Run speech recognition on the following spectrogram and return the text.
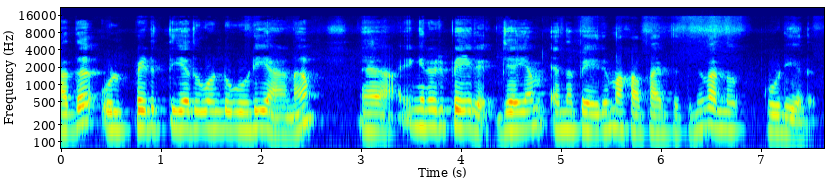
അത് ഉൾപ്പെടുത്തിയത് കൊണ്ടുകൂടിയാണ് ഇങ്ങനൊരു പേര് ജയം എന്ന പേര് മഹാഭാരതത്തിന് വന്നു കൂടിയത്.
